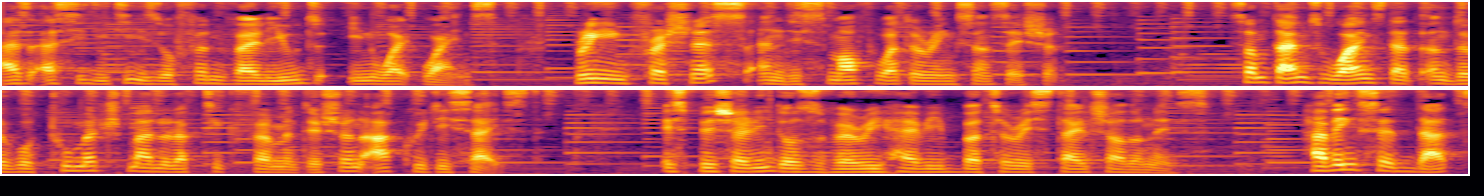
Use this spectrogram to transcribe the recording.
as acidity is often valued in white wines, bringing freshness and this mouth-watering sensation. Sometimes wines that undergo too much malolactic fermentation are criticized, especially those very heavy buttery style Chardonnays. Having said that,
